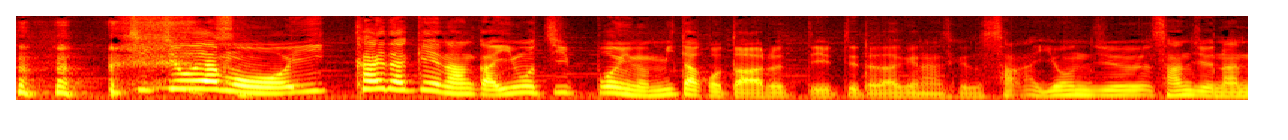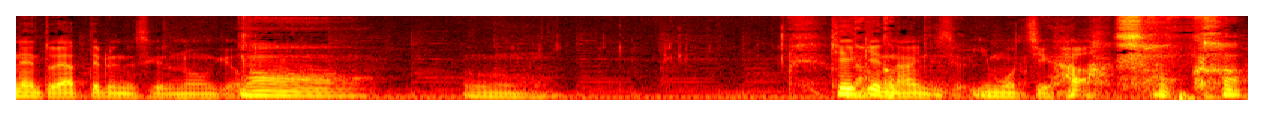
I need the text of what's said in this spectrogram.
父親も1回だけなんかいもちっぽいの見たことあるって言ってただけなんですけど4030何年とやってるんですけど農業。うん経験ないんですよいもちが。そうか。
